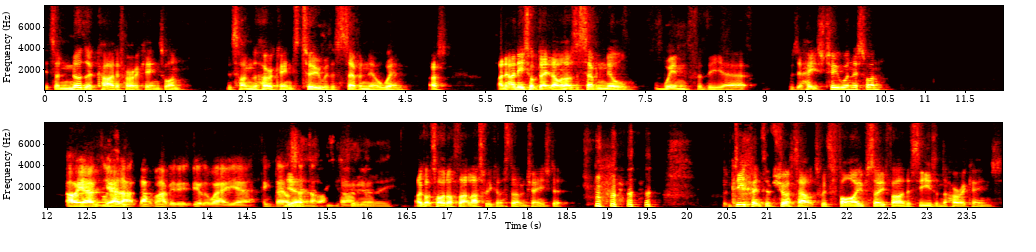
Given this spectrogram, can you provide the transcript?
It's another Cardiff Hurricanes one. This time the Hurricanes two with a seven 0 win. Uh, I, I need to update that one. That was a seven 0 win for the. Uh, was it H two won this one? Oh yeah, yeah. That, that might be the, the other way. Yeah, I think Dale Yeah. said that I last time. Yeah. I got told off that last week and I still haven't changed it. Defensive shutouts with five so far this season. The Hurricanes.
